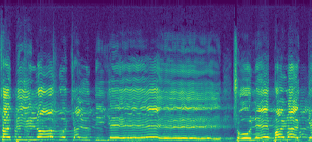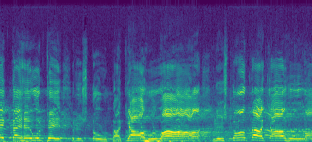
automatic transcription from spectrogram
सभी लोग चल दिए। शोले भड़क के कह उठे, रिश्तों का क्या हुआ, रिश्तों का क्या हुआ?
